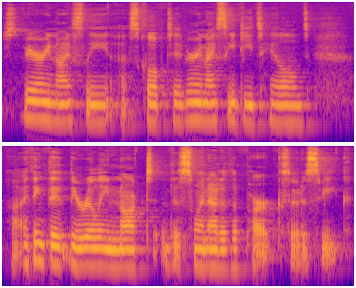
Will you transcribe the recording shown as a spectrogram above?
Just very nicely uh, sculpted, very nicely detailed. Uh, I think that they really knocked this one out of the park, so to speak.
